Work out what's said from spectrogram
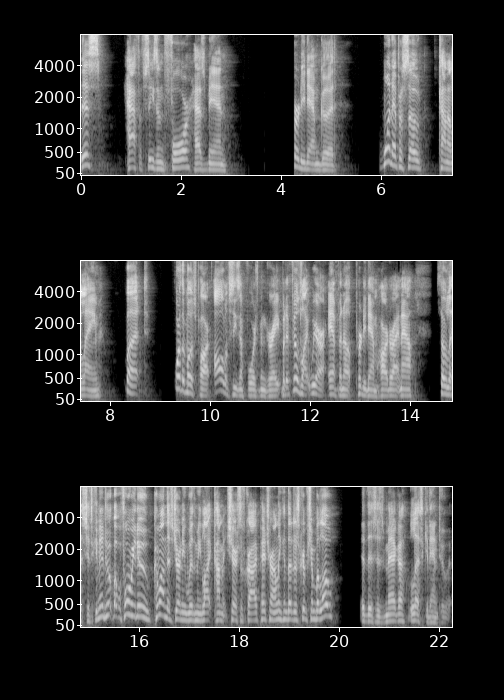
This half of season four has been pretty damn good. One episode kind of lame, but for the most part, all of season four has been great, but it feels like we are amping up pretty damn hard right now. So let's just get into it. But before we do, come on this journey with me. Like, comment, share, subscribe. Patreon link in the description below. If this is mega, let's get into it.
